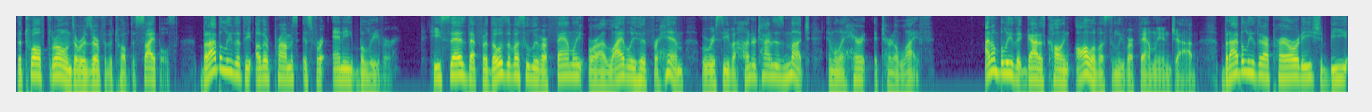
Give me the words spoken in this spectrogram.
The twelve thrones are reserved for the twelve disciples, but I believe that the other promise is for any believer. He says that for those of us who leave our family or our livelihood for Him, we will receive a hundred times as much and will inherit eternal life. I don't believe that God is calling all of us to leave our family and job, but I believe that our priority should be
